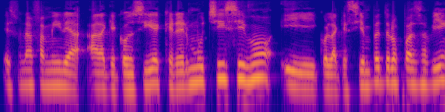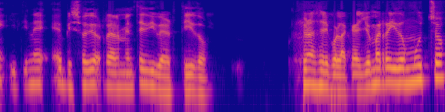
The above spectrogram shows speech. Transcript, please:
es una familia a la que consigues querer muchísimo y con la que siempre te los pasas bien y tiene episodios realmente divertidos. Es una serie con la que yo me he reído mucho,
